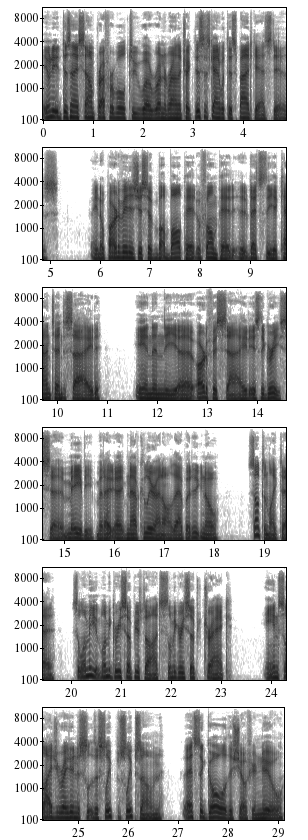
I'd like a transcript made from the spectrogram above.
Doesn't that sound preferable to uh, running around the track? This is kind of what this podcast is. You know, part of it is just a ball pit, a foam pit. Uh, that's the content side. And then the uh, artifice side is the grease, uh, maybe, but I, I'm not clear on all that. But, uh, you know, something like that. So let me, let me grease up your thoughts. Let me grease up your track and slide you right into the sleep, sleep zone. That's the goal of the show if you're new.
